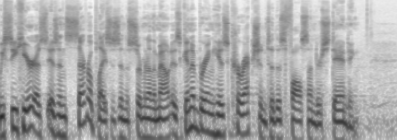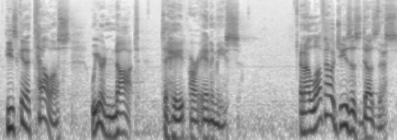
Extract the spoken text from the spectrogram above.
we see here, as, as in several places in the Sermon on the Mount, is going to bring his correction to this false understanding. He's going to tell us we are not to hate our enemies. And I love how Jesus does this.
